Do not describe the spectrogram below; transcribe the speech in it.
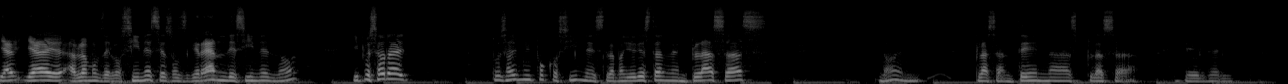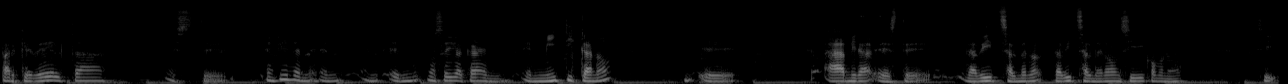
Ya, ya hablamos de los cines, esos grandes cines, ¿no? Y pues ahora, pues hay muy pocos cines, la mayoría están en plazas, ¿no? En Plaza Antenas, Plaza, el, Parque Delta, este, en fin, en, no sé, acá en, Mítica, ¿no? Eh, ah, mira, este, David Salmerón, David Salmerón, sí, cómo no. Sí,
